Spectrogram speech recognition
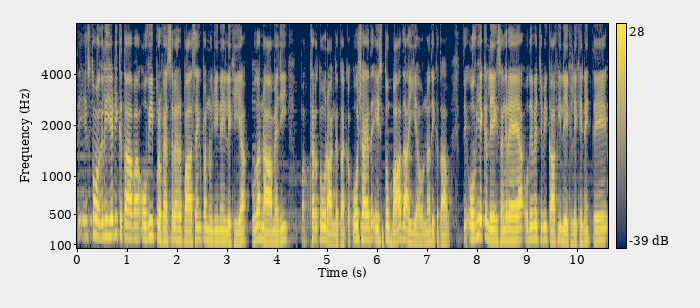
ਤੇ ਇਸ ਤੋਂ ਅਗਲੀ ਜਿਹੜੀ ਕਿਤਾਬ ਆ, ਉਹ ਵੀ ਪ੍ਰੋਫੈਸਰ ਹਰਪਾਲ ਸਿੰਘ ਪੰਨੂ ਜੀ ਨੇ ਲਿਖੀ ਆ। ਉਹਦਾ ਨਾਮ ਹੈ ਜੀ, ਪੱਥਰ ਤੋਂ ਰੰਗ ਤੱਕ। ਉਹ ਸ਼ਾਇਦ ਇਸ ਤੋਂ ਬਾਅਦ ਆਈ ਆ ਉਹਨਾਂ ਦੀ ਕਿਤਾਬ। ਤੇ ਉਹ ਵੀ ਇੱਕ ਲੇਖ ਸੰਗ੍ਰਹਿ ਆ, ਉਹਦੇ ਵਿੱਚ ਵੀ ਕਾਫੀ ਲੇਖ ਲਿਖੇ ਨੇ। ਤੇ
